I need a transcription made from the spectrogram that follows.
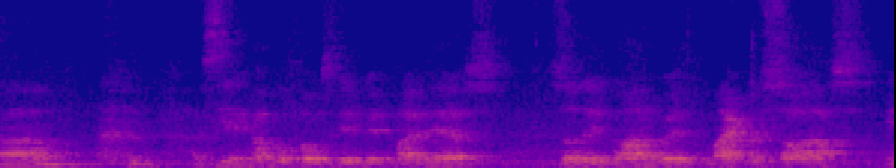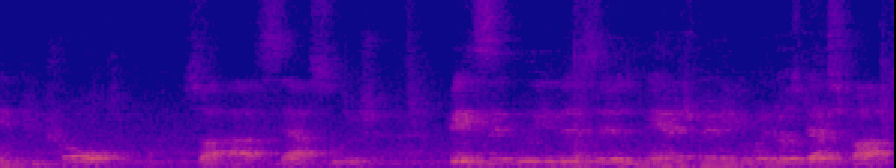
um, I've seen a couple of folks get bit by this. So they've gone with Microsoft's In Control uh, SaaS solution. Basically, this is management of your Windows desktops,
